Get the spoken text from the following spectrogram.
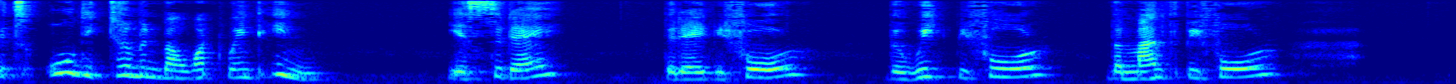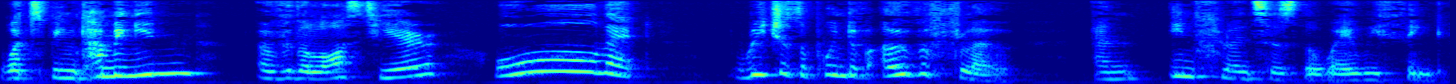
it's all determined by what went in yesterday, the day before, the week before, the month before, what's been coming in over the last year. All that reaches a point of overflow and influences the way we think.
